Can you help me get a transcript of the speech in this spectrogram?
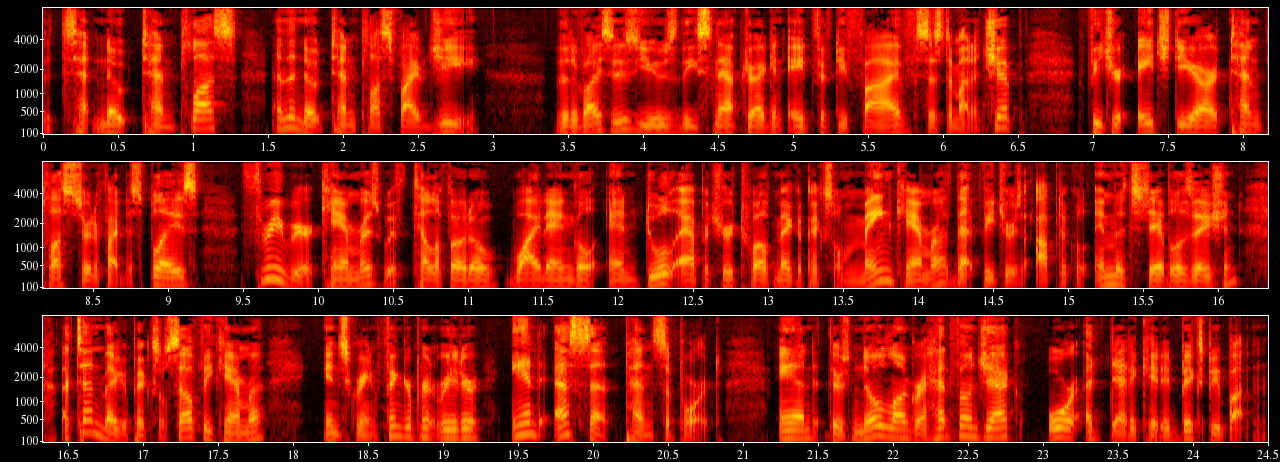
the Note 10 Plus, and the Note 10 Plus 5G. The devices use the Snapdragon 855 system on a chip, feature HDR 10 Plus certified displays, three rear cameras with telephoto, wide angle, and dual aperture 12 megapixel main camera that features optical image stabilization, a 10 megapixel selfie camera, in screen fingerprint reader, and S Pen support. And there's no longer a headphone jack or a dedicated Bixby button.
